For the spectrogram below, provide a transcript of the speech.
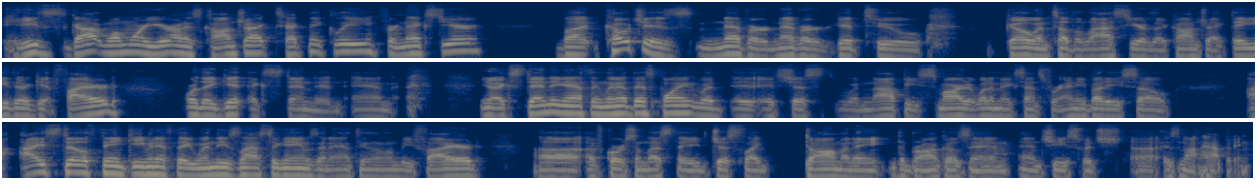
He's got one more year on his contract technically for next year but coaches never, never get to go until the last year of their contract. They either get fired or they get extended. And you know, extending Anthony Lynn at this point would it, it's just would not be smart. It wouldn't make sense for anybody. So I, I still think even if they win these last two games, that Anthony Lynn will be fired. Uh, of course, unless they just like dominate the Broncos and and Chiefs, which uh, is not happening.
